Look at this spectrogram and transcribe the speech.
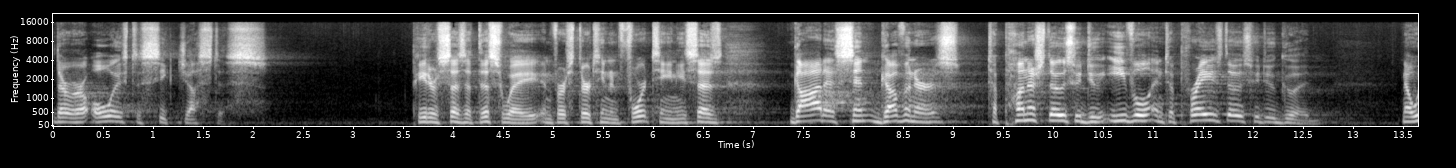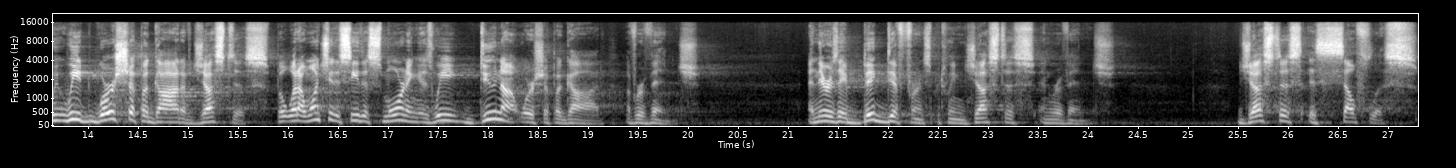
there are always to seek justice. Peter says it this way in verse 13 and 14. He says, God has sent governors to punish those who do evil and to praise those who do good. Now, we, we worship a God of justice, but what I want you to see this morning is we do not worship a God of revenge. And there is a big difference between justice and revenge. Justice is selfless,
